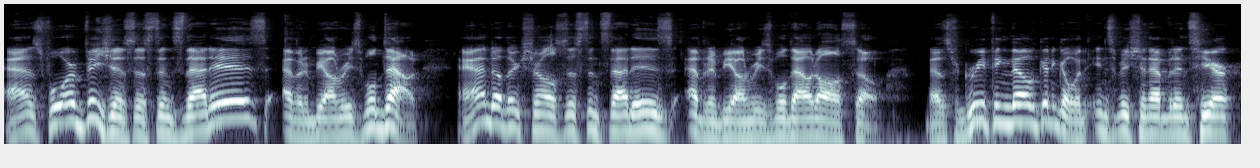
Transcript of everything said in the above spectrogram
As for Vision Assistance, that is evident beyond reasonable doubt. And other external assistance, that is evident beyond reasonable doubt also. As for griefing though, gonna go with insufficient evidence here.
